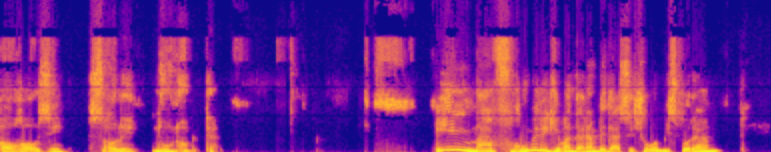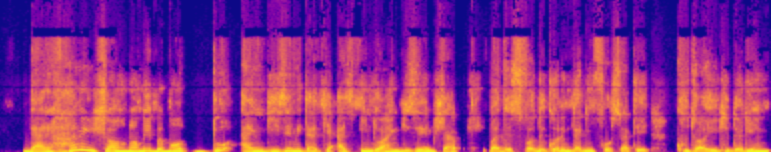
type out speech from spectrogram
آغاز سال نو نامیدند این مفهومی که من دارم به دست شما میسپرم در همین شاهنامه به ما دو انگیزه می‌داد که از این دو انگیزه امشب باید استفاده کنیم در این فرصت کوتاهی که داریم.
